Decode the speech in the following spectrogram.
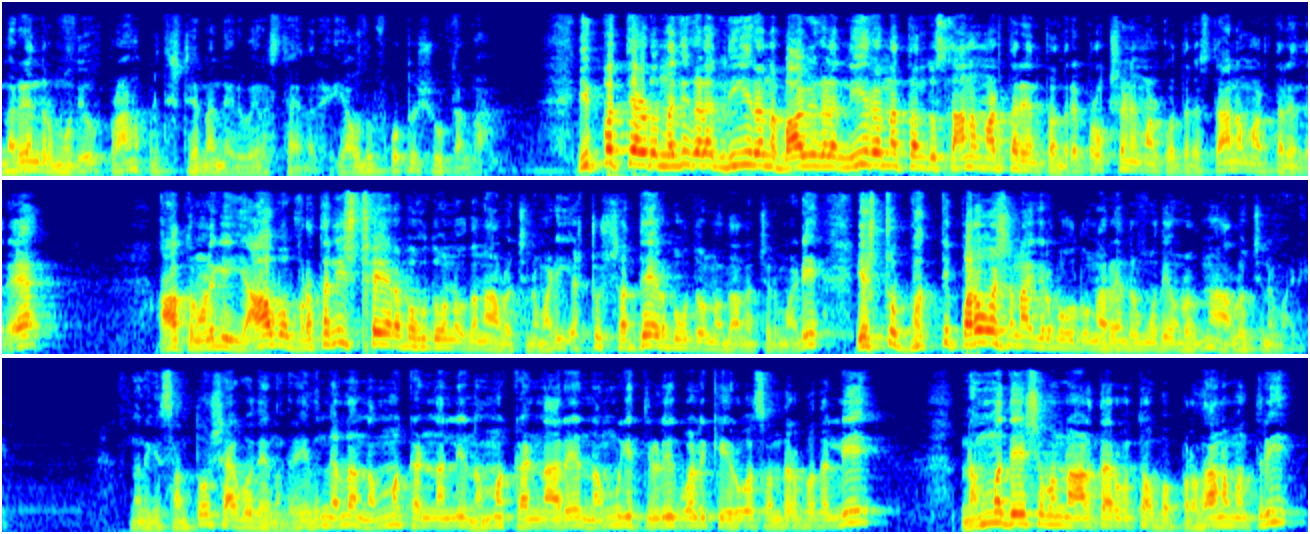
ನರೇಂದ್ರ ಮೋದಿಯವರು ಪ್ರಾಣ ಪ್ರತಿಷ್ಠೆಯನ್ನು ನೆರವೇರಿಸ್ತಾ ಇದ್ದಾರೆ. ಯಾವುದು ಫೋಟೋ ಶೂಟ್ ಅಲ್ಲ. ಇಪ್ಪತ್ತೆರಡು ನದಿಗಳ ನೀರನ್ನು, ಬಾವಿಗಳ ನೀರನ್ನು ತಂದು ಸ್ನಾನ ಮಾಡ್ತಾರೆ ಅಂತಂದರೆ, ಪ್ರೋಕ್ಷಣೆ ಮಾಡ್ಕೋತಾರೆ, ಸ್ನಾನ ಮಾಡ್ತಾರೆ ಅಂದರೆ, ಆತನೊಳಗೆ ಯಾವ ವ್ರತನಿಷ್ಠೆ ಇರಬಹುದು ಅನ್ನೋದನ್ನು ಆಲೋಚನೆ ಮಾಡಿ, ಎಷ್ಟು ಶ್ರದ್ಧೆ ಇರಬಹುದು ಅನ್ನೋದು ಆಲೋಚನೆ ಮಾಡಿ, ಎಷ್ಟು ಭಕ್ತಿ ಪರವಶನಾಗಿರಬಹುದು ನರೇಂದ್ರ ಮೋದಿ ಅವರನ್ನ ಆಲೋಚನೆ ಮಾಡಿ. ನನಗೆ ಸಂತೋಷ ಆಗೋದೇನೆಂದರೆ, ಇದನ್ನೆಲ್ಲ ನಮ್ಮ ಕಣ್ಣಲ್ಲಿ, ನಮ್ಮ ಕಣ್ಣಾರೆ, ನಮಗೆ ತಿಳಿವಳಿಕೆ ಇರುವ ಸಂದರ್ಭದಲ್ಲಿ ನಮ್ಮ ದೇಶವನ್ನು ಆಳ್ತಾ ಇರುವಂಥ ಒಬ್ಬ ಪ್ರಧಾನಮಂತ್ರಿ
